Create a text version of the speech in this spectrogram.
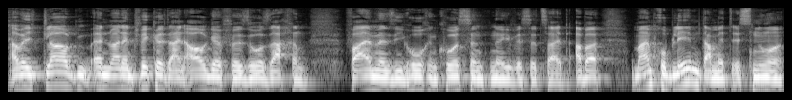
aber ich glaube, man entwickelt ein Auge für so Sachen. Vor allem, wenn sie hoch in Kurs sind, eine gewisse Zeit. Aber mein Problem damit ist nur,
